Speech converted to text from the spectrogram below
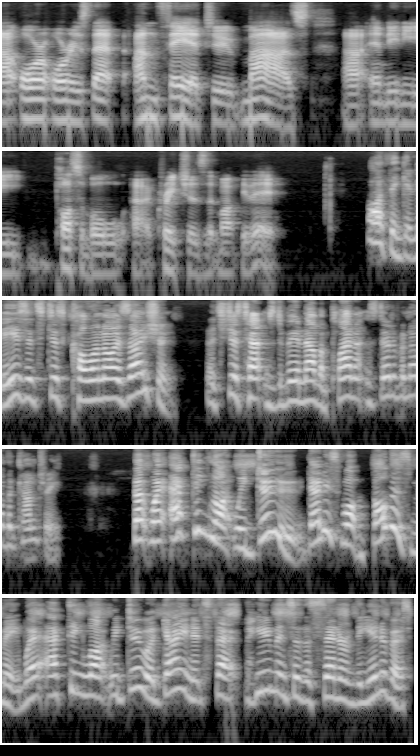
uh, or or is that unfair to Mars uh, and any possible uh, creatures that might be there? I think it is. It's just colonization. It just happens to be another planet instead of another country. But we're acting like we do. That is what bothers me. We're acting like we do. Again, it's that humans are the center of the universe.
